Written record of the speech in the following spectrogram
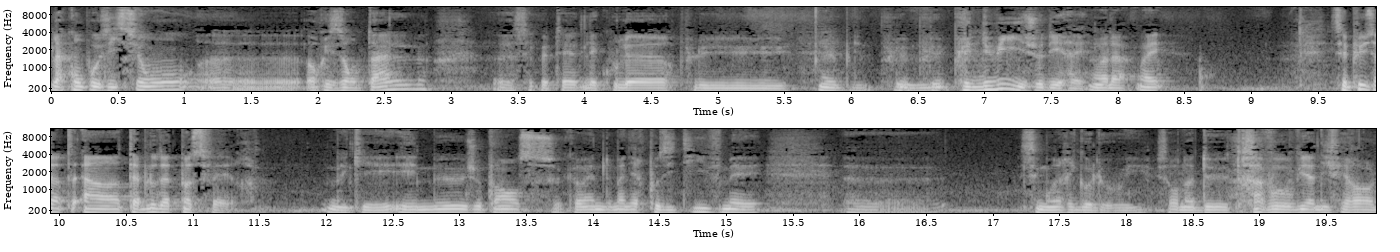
la composition horizontale euh, c'est peut-être les couleurs plus, plus, plus, nuit, je dirais. Voilà, oui. C'est plus un, tableau d'atmosphère, mais qui est émeu, je pense, quand même de manière positive, mais euh, c'est moins rigolo, oui. On a deux travaux bien différents.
